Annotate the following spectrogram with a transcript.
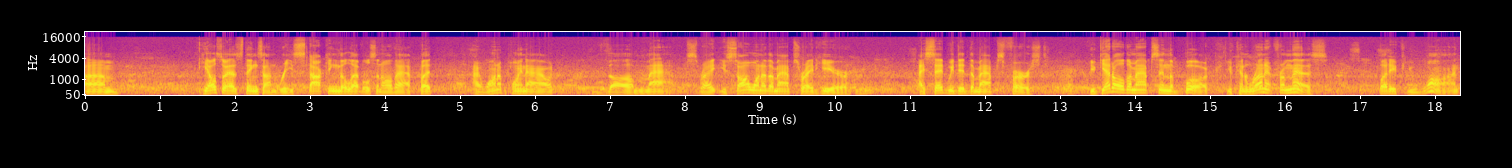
Um, he also has things on restocking the levels and all that. But I want to point out the maps, right? You saw one of the maps right here. I said we did the maps first. You get all the maps in the book, you can run it from this. But if you want,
